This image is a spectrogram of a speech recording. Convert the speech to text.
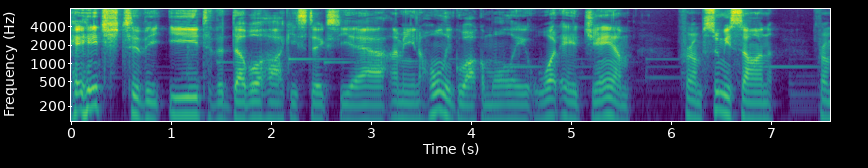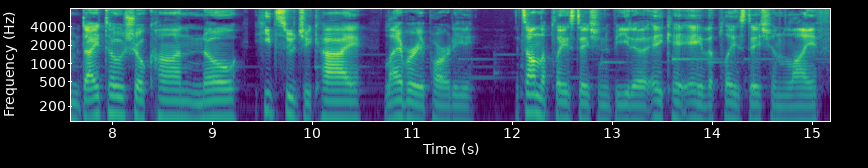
H to the E to the double hockey sticks, yeah. I mean, holy guacamole, what a jam from Sumi-san from Daitoshokan no Hitsujikai Library Party. It's on the PlayStation Vita, aka the PlayStation Life.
